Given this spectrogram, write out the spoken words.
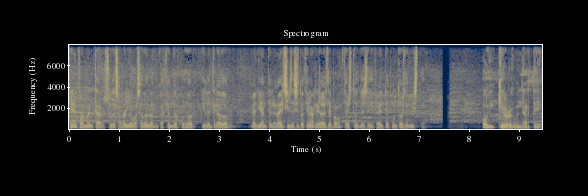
Quiere fomentar su desarrollo basado en la educación del jugador y el entrenador, mediante el análisis de situaciones reales de baloncesto desde diferentes puntos de vista. Hoy quiero recomendarte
